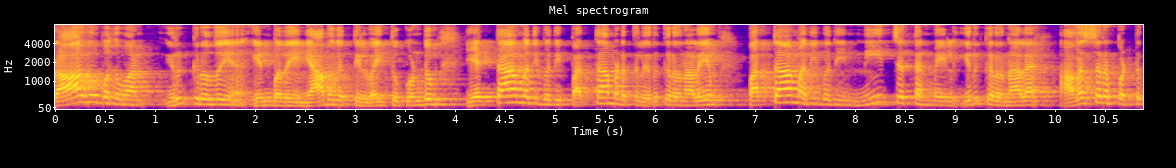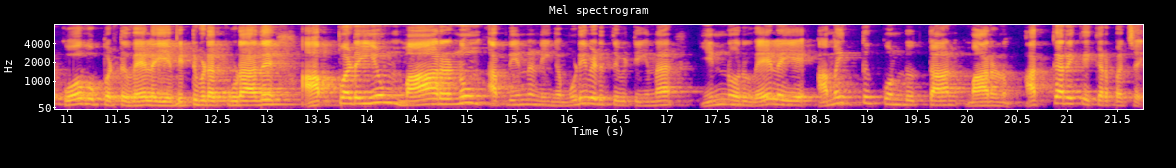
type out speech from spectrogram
ராகு பகவான் இருக்கிறது என்பதை ஞாபகத்தில் வைத்துக்கொண்டும் எட்டாம் அதிபதி பத்தாம் இடத்தில் இருக்கிறதுனாலையும் பத்தாம் அதிபதி நீச்சத்தன்மையில் இருக்கிறதுனால அவசரப்பட்டு கோபப்பட்டு வேலையை விட்டுவிடக்கூடாது. அப்படியும் மாறணும் அப்படின்னு நீங்கள் முடிவெடுத்து விட்டீங்கன்னா இன்னொரு வேலையை அமைத்து கொண்டு தான் மாறணும். அக்கறைக்கு இக்கரைப்பச்ச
